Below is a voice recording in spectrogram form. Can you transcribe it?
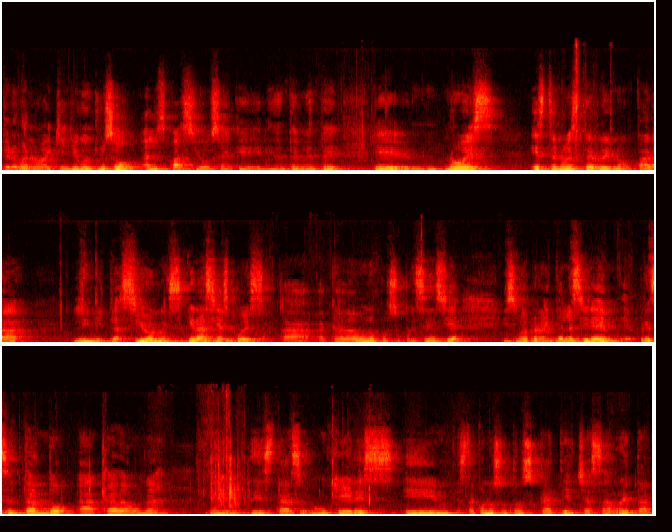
pero bueno, hay quien llegó incluso al espacio, o sea que evidentemente no es, este no es terreno para limitaciones. Gracias pues a, cada uno por su presencia y si me permiten les iré presentando a cada una de, estas mujeres. Eh, está con nosotros Katia Chazarreta.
